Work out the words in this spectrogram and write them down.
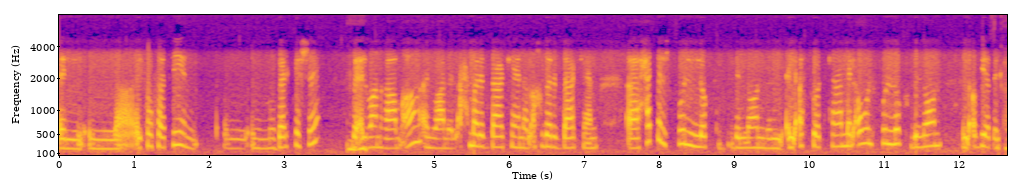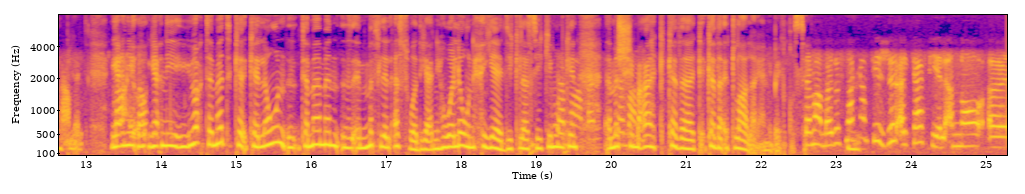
ال- ال- الفساتين ال- المزركشة بألوان غامقة ألوان الأحمر الداكن الأخضر الداكن. آه حتى ال full look باللون ال- الأسود كامل أو ال full look باللون الأبيض الكامل. يعني يعني يعتمد كلون تماما مثل الأسود يعني هو لون حيادي كلاسيكي ممكن تماماً. أمشي تماماً. معاه كذا كذا إطلالة يعني بين قوسين. تماما بس ما كان في الجرأة الكافية لأنه آه،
